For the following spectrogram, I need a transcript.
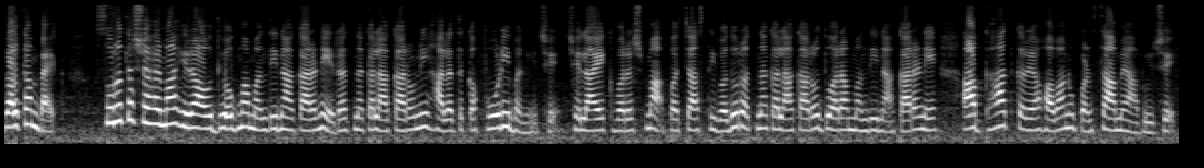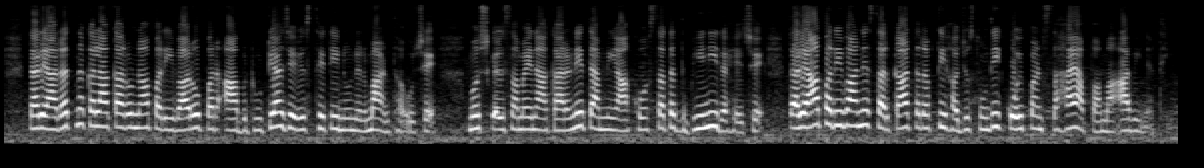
વેલકમ બેક. સુરત શહેરમાં હીરા ઉદ્યોગમાં મંદીના કારણે રત્ન કલાકારોની હાલત કફોડી બની છે. છેલ્લા એક વર્ષમાં પચાસથી વધુ રત્ન કલાકારો દ્વારા મંદીના કારણે આપઘાત કર્યા હોવાનું પણ સામે આવ્યું છે. ત્યારે આ રત્ન કલાકારોના પરિવારો પર આબ તૂટ્યા જેવી સ્થિતિનું નિર્માણ થયું છે. મુશ્કેલ સમયના કારણે તેમની આંખો સતત ભીની રહે છે. ત્યારે આ પરિવારને સરકાર તરફથી હજુ સુધી કોઈ પણ સહાય આપવામાં આવી નથી.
